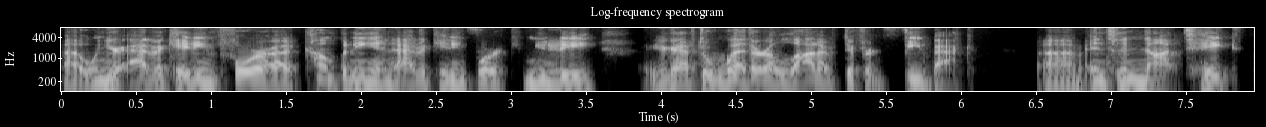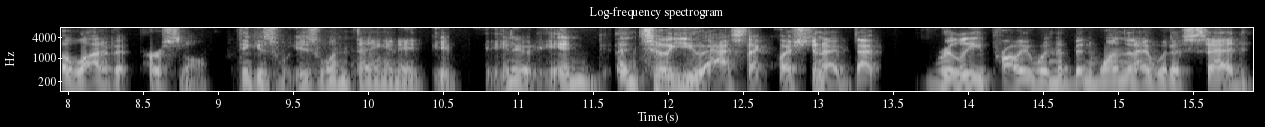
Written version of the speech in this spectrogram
uh, when you're advocating for a company and advocating for a community, you're gonna have to weather a lot of different feedback, um, and to not take a lot of it personal. I think is is one thing, and it it you know, and until you ask that question, I that really probably wouldn't have been one that I would have said,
